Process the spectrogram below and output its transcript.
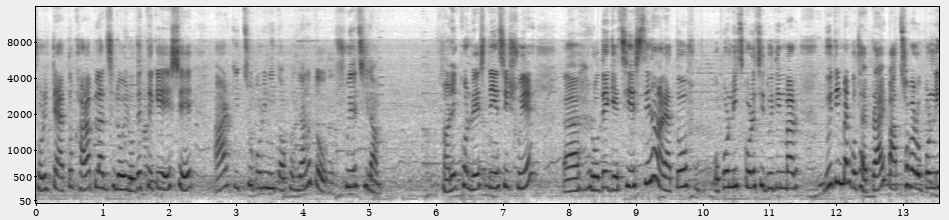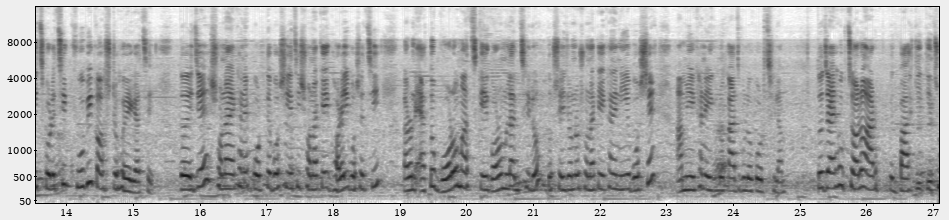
শরীরটা এত খারাপ লাগছিল ওই রোদের থেকে এসে। আর কিচ্ছু করিনি তখন, জানো তো? শুয়েছিলাম। অনেকক্ষণ রেস্ট নিয়েছি, শুয়ে রোদে গেছি এসছি না, আর এত ওপর নিচ করেছি দুই তিনবার দুই তিনবার কোথায়? প্রায় পাঁচ ছবার ওপর নিচ করেছি, খুবই কষ্ট হয়ে গেছে। তো এই যে সোনা এখানে পড়তে বসিয়েছি, সোনাকেই ঘরেই বসেছি, কারণ এত গরম আজকে, গরম লাগছিল, তো সেই জন্য সোনাকে এখানে নিয়ে বসে আমি এখানে এগুলো কাজগুলো করছিলাম। তো যাই হোক, চলো, আর বাকি কিছু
